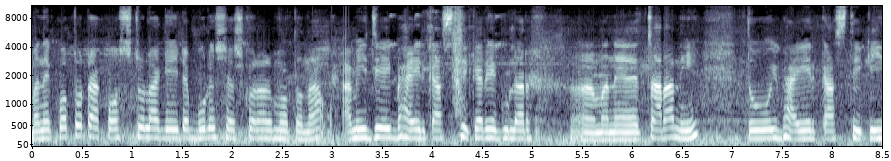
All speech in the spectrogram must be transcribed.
মানে কতটা কষ্ট লাগে এটা বলে শেষ করার মতো না। আমি যে ভাইয়ের কাছ থেকে রেগুলার মানে চারা নিই, তো ওই ভাইয়ের কাছ থেকেই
